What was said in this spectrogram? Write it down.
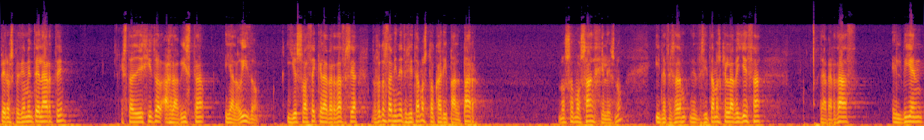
pero especialmente el arte está dirigido a la vista y al oído. Y eso hace que la verdad sea. Nosotros también necesitamos tocar y palpar. No somos ángeles, ¿no? Y necesitamos que la belleza la verdad, el bien,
